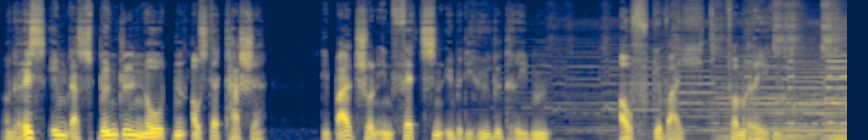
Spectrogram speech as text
und riss ihm das Bündel Noten aus der Tasche, die bald schon in Fetzen über die Hügel trieben, aufgeweicht vom Regen.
